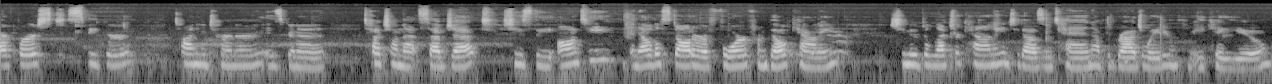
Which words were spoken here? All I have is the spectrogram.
our first speaker, Tanya Turner, is going to touch on that subject. She's the auntie and eldest daughter of four from Bell County. She moved to Letcher County in 2010 after graduating from EKU.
